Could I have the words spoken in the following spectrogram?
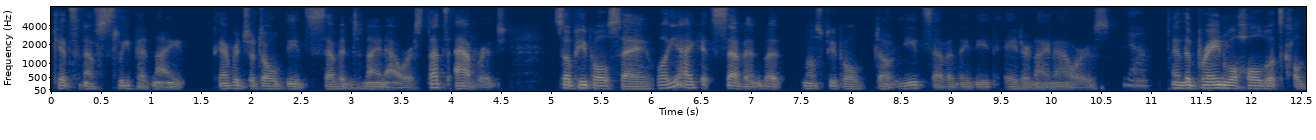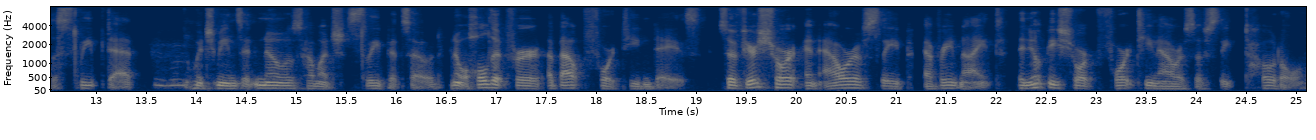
gets enough sleep at night. The average adult needs seven to nine hours. That's average. So people say, well, yeah, I get seven, but most people don't need seven. They need eight or nine hours. Yeah. And the brain will hold what's called a sleep debt, Mhm. which means it knows how much sleep it's owed and it will hold it for about 14 days. So if you're short an hour of sleep every night, then you'll be short 14 hours of sleep total.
